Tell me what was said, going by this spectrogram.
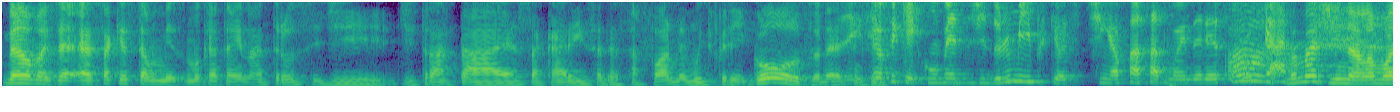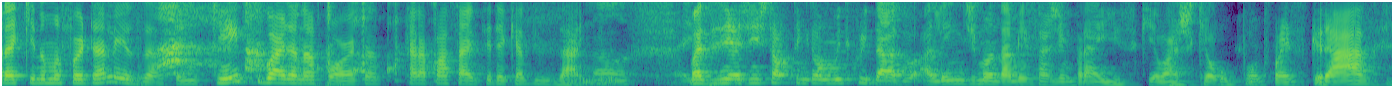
Não, mas é- essa questão mesmo que a Tainá trouxe de, de tratar essa carência dessa forma é muito perigoso, né? Assim, Gente, que- eu fiquei com medo de dormir, porque eu tinha passado meu endereço pro Ah, cara. mas imagina, ela mora aqui numa fortaleza. Tem 500 guardas na porta. O cara passar, ele teria que avisar. Nossa. Mas a gente, a gente tá- tem que tomar muito cuidado, além de mandar mensagem pra isso, que eu acho que é o ponto mais grave.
